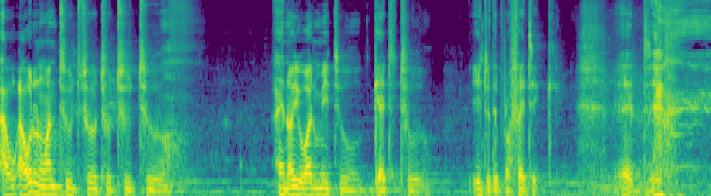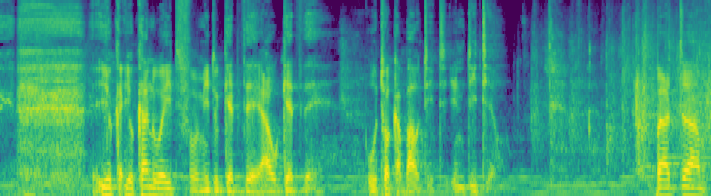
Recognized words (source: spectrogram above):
I, I wouldn't want to, to, to, to, to, I know you want me to get to, into the prophetic. And you, you can't wait for me to get there. I'll get there. We'll talk about it in detail. But um,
